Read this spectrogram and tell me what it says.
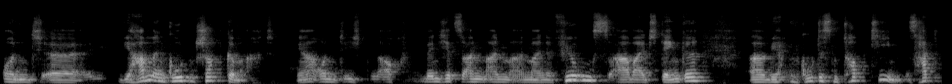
und äh, wir haben einen guten Job gemacht. Ja, und ich, auch wenn ich jetzt an, an, an meine Führungsarbeit denke, wir hatten ein gutes, ein Top-Team. Es hat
